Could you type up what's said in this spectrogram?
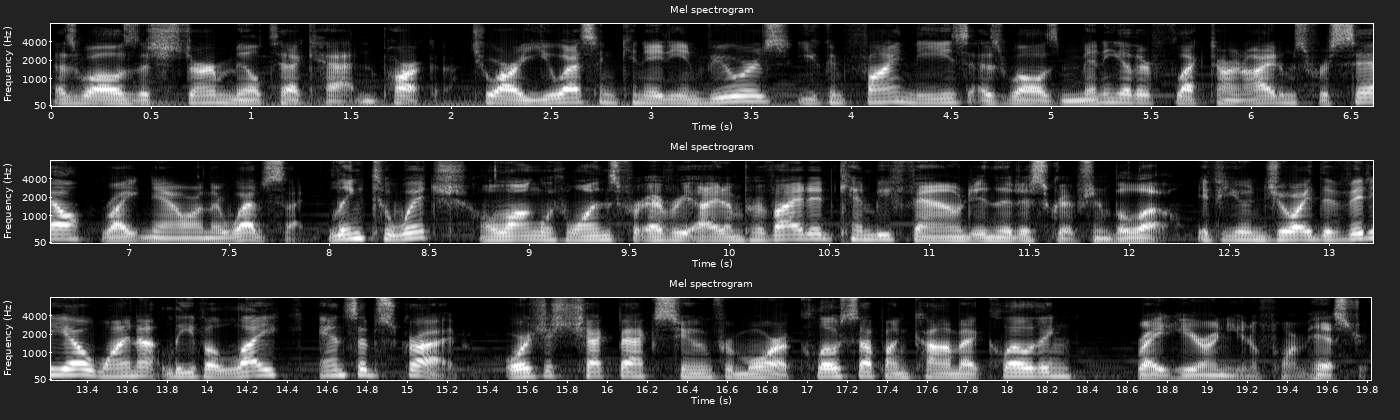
as well as the Sturm Mil-Tec hat and parka. To our US and Canadian viewers, you can find these as well as many other Flecktarn items for sale right now on their website. Link to which, along with ones for every item provided, can be found in the description below. If you enjoyed the video, why not leave a like and subscribe, or just check back soon for more a close-up on combat clothing right here on Uniform History.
